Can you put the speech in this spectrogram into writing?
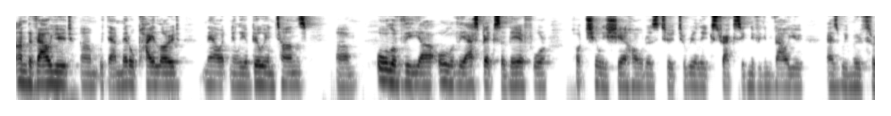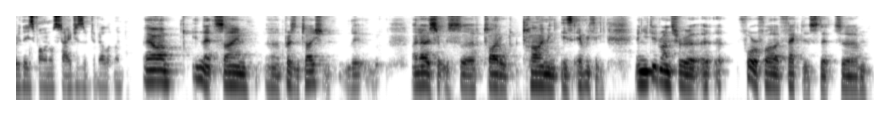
undervalued um, with our metal payload now at nearly a billion tons. Um, all of the uh, all of the aspects are there for Hot Chili shareholders to to really extract significant value as we move through these final stages of development. Now, um, in that same uh, presentation, there, I noticed it was uh, titled "Timing is Everything," and you did run through a, a, four or five factors that. Um,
